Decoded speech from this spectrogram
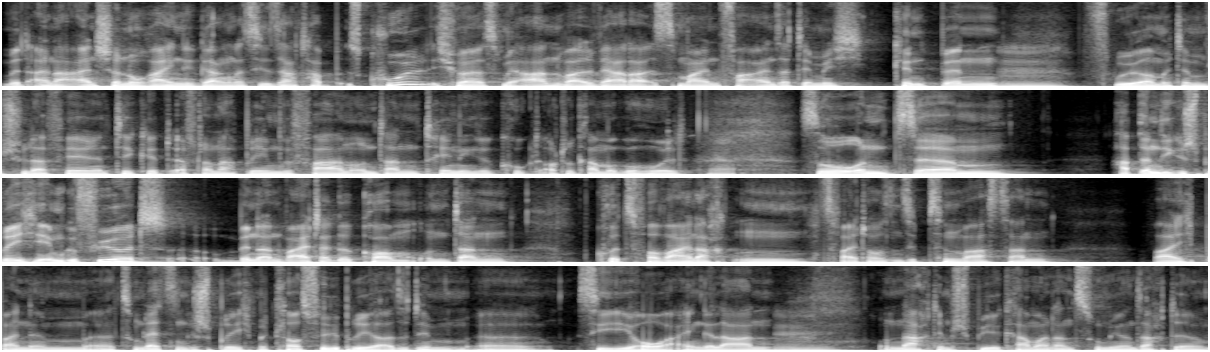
mit einer Einstellung reingegangen, dass ich gesagt habe, ist cool, ich höre es mir an, weil Werder ist mein Verein, seitdem ich Kind bin. Mhm. Früher mit dem Schülerferienticket öfter nach Bremen gefahren und dann Training geguckt, Autogramme geholt. Ja. So und ähm, habe dann die Gespräche eben geführt, bin dann weitergekommen und dann kurz vor Weihnachten, 2017 war es dann, war ich bei einem äh, zum letzten Gespräch mit Klaus Filbri, also dem äh, CEO, eingeladen. Mhm. Und nach dem Spiel kam er dann zu mir und sagte,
